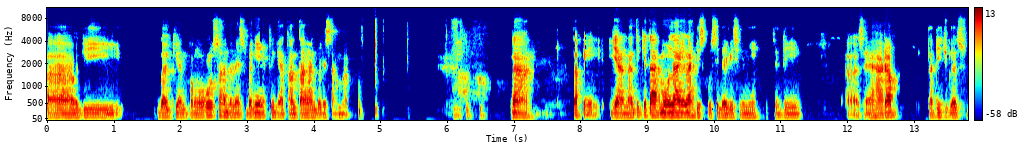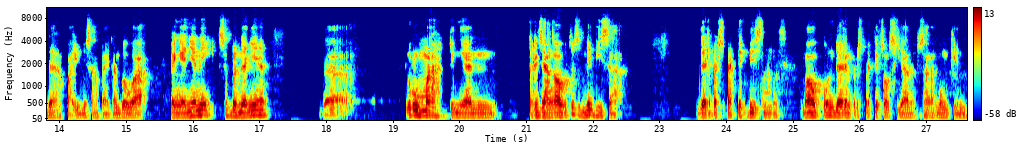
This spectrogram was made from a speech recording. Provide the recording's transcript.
uh, di bagian pengurusan dan lain sebagainya itu ya tantangan bersama. Nah, tapi ya nanti kita mulailah diskusi dari sini. Jadi uh, saya harap tadi juga sudah Pak Yuni sampaikan bahwa pengennya nih sebenarnya uh, rumah dengan terjangkau itu sebenarnya bisa dari perspektif bisnis maupun dari perspektif sosial itu sangat mungkin.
